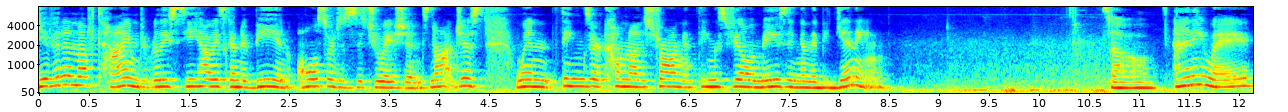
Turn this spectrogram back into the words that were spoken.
give it enough time to really see how he's going to be in all sorts of situations, not just when things are coming on strong and things feel amazing in the beginning. So, anyway,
